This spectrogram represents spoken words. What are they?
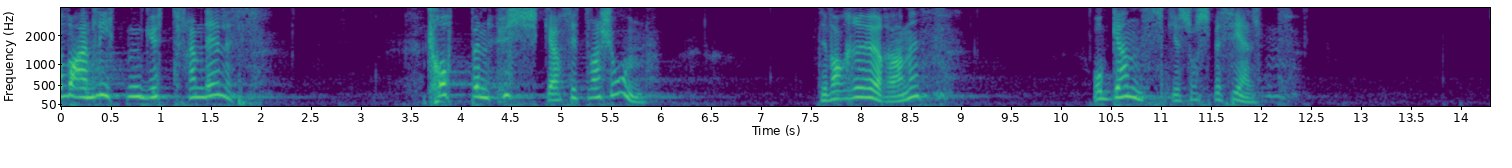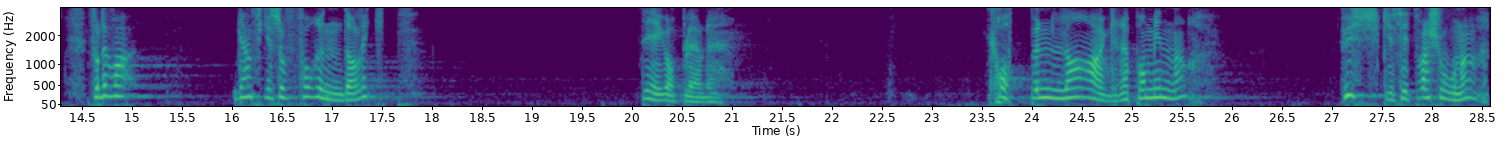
og var en liten gutt fremdeles. Kroppen husker situasjonen. Det var rørende og ganske så spesielt. For det var ganske så forunderlig, det jeg opplevde. Kroppen lagrer på minner, husker situasjoner.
